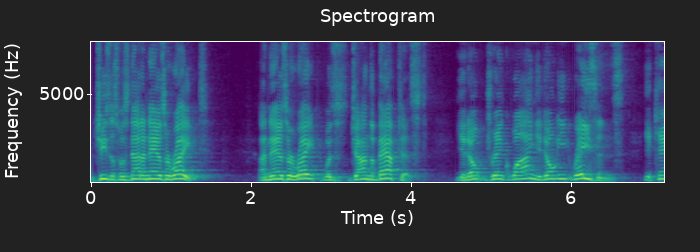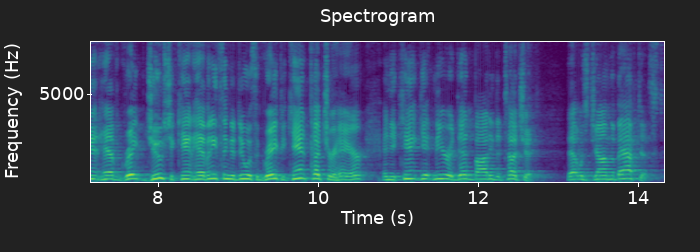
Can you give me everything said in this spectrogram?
Jesus was not a Nazarite. A Nazarite was John the Baptist. You don't drink wine, you don't eat raisins. You can't have grape juice, you can't have anything to do with the grape, you can't cut your hair, and you can't get near a dead body to touch it. That was John the Baptist.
